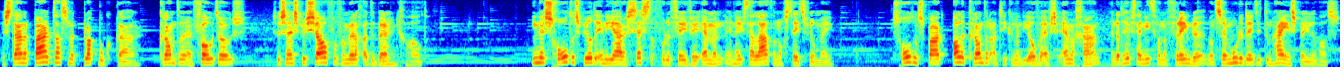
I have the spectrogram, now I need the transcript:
Er staan een paar tassen met plakboeken klaar, kranten en foto's. Ze zijn speciaal voor vanmiddag uit de berging gehaald. Ines Scholten speelde in de jaren 60 voor de VV Emmen en heeft daar later nog steeds veel mee. Scholten spaart alle krantenartikelen die over FC Emmen gaan en dat heeft hij niet van een vreemde, want zijn moeder deed dit toen hij een speler was.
